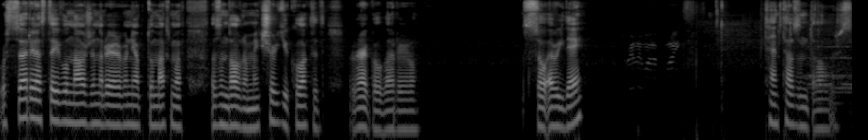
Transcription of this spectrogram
Rosaria State will now generate revenue up to maximum of $1,000. Make sure you collect it regularly. So every day? $10,000.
